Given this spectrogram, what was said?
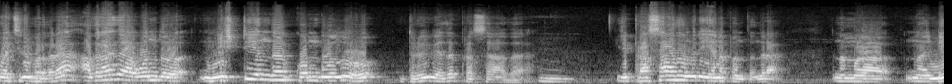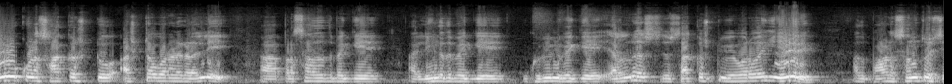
ವಚನ ಬರ್ದಾರ. ಅದ್ರಾಗ ಒಂದು ನಿಷ್ಠೆಯಿಂದ ಕೊಂಬುದು ದ್ರವ್ಯದ ಪ್ರಸಾದ. ಈ ಪ್ರಸಾದ ಅಂದ್ರೆ ಏನಪ್ಪ ಅಂತಂದ್ರ ನಮ್ಮ ನೀವು ಕೂಡ ಸಾಕಷ್ಟು ಅಷ್ಟವರ್ಣಗಳಲ್ಲಿ ಆ ಪ್ರಸಾದದ ಬಗ್ಗೆ ಆ ಲಿಂಗದ ಬಗ್ಗೆ ಗುರುವಿನ ಬಗ್ಗೆ ಎಲ್ಲ ಸಾಕಷ್ಟು ವಿವರವಾಗಿ ಹೇಳಿರಿ. ಅದು ಬಹಳ ಸಂತೋಷ.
